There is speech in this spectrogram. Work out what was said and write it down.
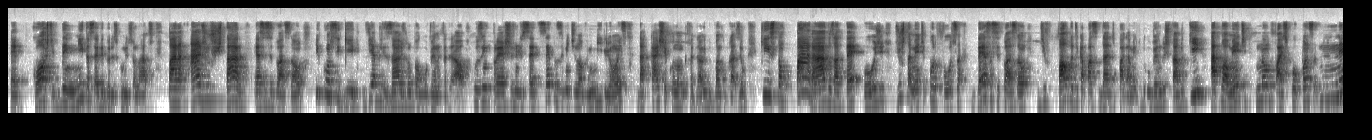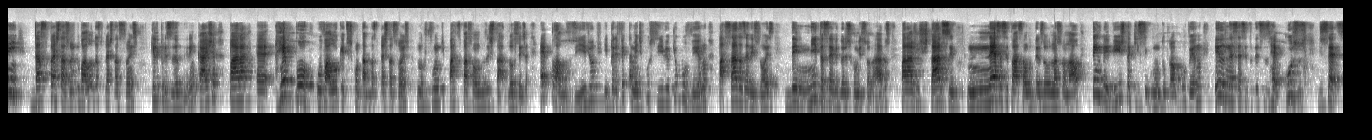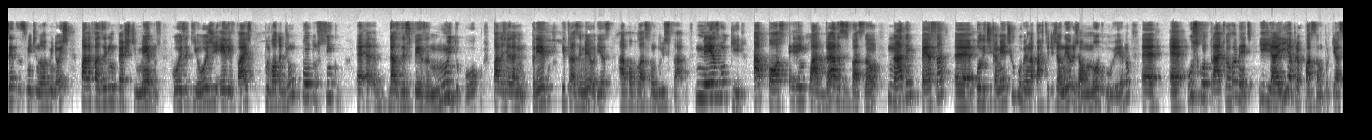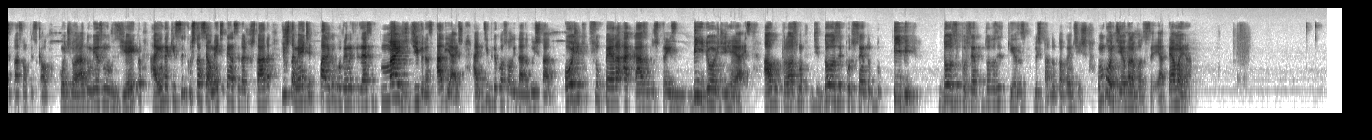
é, corte, demita servidores comissionados para ajustar essa situação e conseguir viabilizar junto ao governo federal os empréstimos de 729 milhões da Caixa Econômica Federal e do Banco do Brasil que estão parados até hoje justamente por força dessa situação de falta de capacidade de pagamento do governo do estado que atualmente não faz poupança nem das prestações do valor das prestações que ele precisa ter em caixa para é, repor o valor que é descontado das prestações no Fundo de Participação dos Estados. Ou seja, é plausível e perfeitamente possível que o governo, passadas as eleições, demita servidores comissionados para ajustar-se nessa situação do Tesouro Nacional, tendo em vista que, segundo o próprio governo, ele necessita desses recursos de 729 milhões para fazer investimentos, coisa que hoje ele faz por volta de 1,5% é, é, das despesas, muito pouco, para gerar emprego e trazer melhorias à população do Estado. Mesmo que, após enquadrar essa situação, nada impeça é, politicamente que o governo, a partir de janeiro, já um novo governo, é, é, os contrate novamente. E aí a preocupação, porque a situação fiscal continuará do mesmo jeito, ainda que circunstancialmente tenha sido ajustada, justamente para que o governo fizesse mais dívidas. Aliás, a dívida consolidada do Estado hoje supera a casa dos 3 bilhões de reais algo próximo de 12% do PIB, 12% de todas as riquezas do estado do Tocantins. Um bom dia para você e até amanhã.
